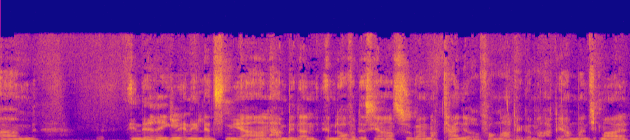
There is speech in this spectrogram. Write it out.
Ähm, in der Regel in den letzten Jahren haben wir dann im Laufe des Jahres sogar noch kleinere Formate gemacht. Wir haben manchmal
